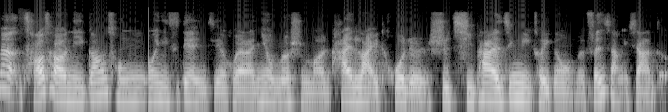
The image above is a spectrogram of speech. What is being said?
嗯那草草，你刚从威尼斯电影节回来，你有没有什么 highlight 或者是奇葩的经历可以跟我们分享一下的？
